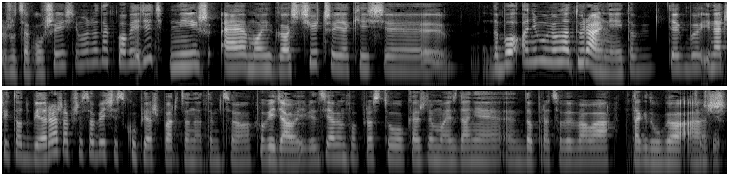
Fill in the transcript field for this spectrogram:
rzuca w uszy, jeśli można tak powiedzieć, niż e moich gości, czy jakieś e, no bo oni mówią naturalnie i to jakby inaczej to odbierasz, a przy sobie się skupiasz bardzo na tym, co powiedziałeś, więc ja bym po prostu każde moje zdanie dopracowywała tak długo, aż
